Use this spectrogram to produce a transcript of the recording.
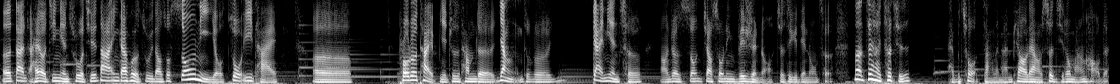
呃，大还有今年初，其实大家应该会有注意到说，Sony 有做一台呃 prototype，也就是他们的样这个。概念车，然后叫 Sony 叫 Sony Vision 哦，就是一个电动车。那这台车其实还不错，长得蛮漂亮，设计都蛮好的。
